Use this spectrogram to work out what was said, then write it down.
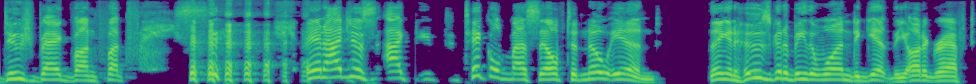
douchebag von fuckface. and I just, I tickled myself to no end thinking who's going to be the one to get the autographed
